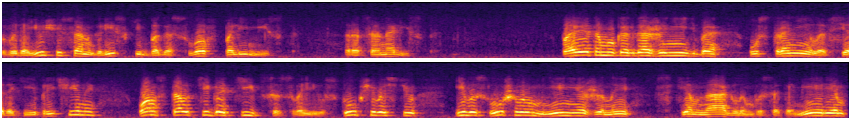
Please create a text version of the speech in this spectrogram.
выдающийся английский богослов-полемист, рационалист. Поэтому, когда женитьба устранила все такие причины, он стал тяготиться своей уступчивостью и выслушивал мнение жены с тем наглым высокомерием,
